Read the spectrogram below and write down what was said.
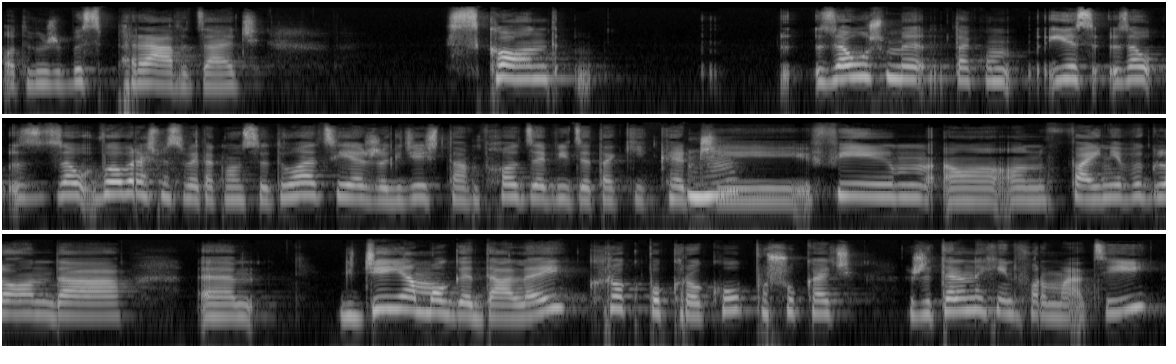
o tym, żeby sprawdzać skąd załóżmy taką, jest, za, za, wyobraźmy sobie taką sytuację, że gdzieś tam wchodzę, widzę taki catchy mhm. film, on, on, fajnie wygląda. Um, gdzie ja mogę dalej, krok po kroku, poszukać rzetelnych informacji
